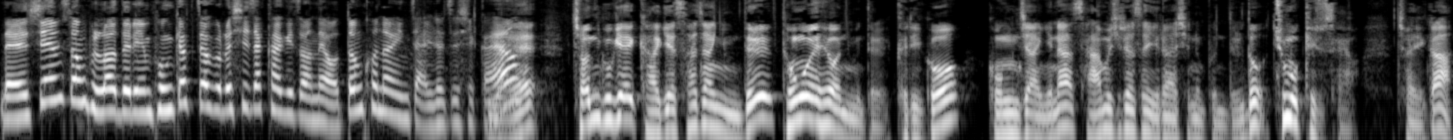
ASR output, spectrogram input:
네, CM송 불러드림 본격적으로 시작하기 전에 어떤 코너인지 알려주실까요? 네. 전국의 가게 사장님 들, 동호회 회원님들, 그리고 공장이나 사무실에서 일하시는 분들도 주목해 주세요. 저희가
